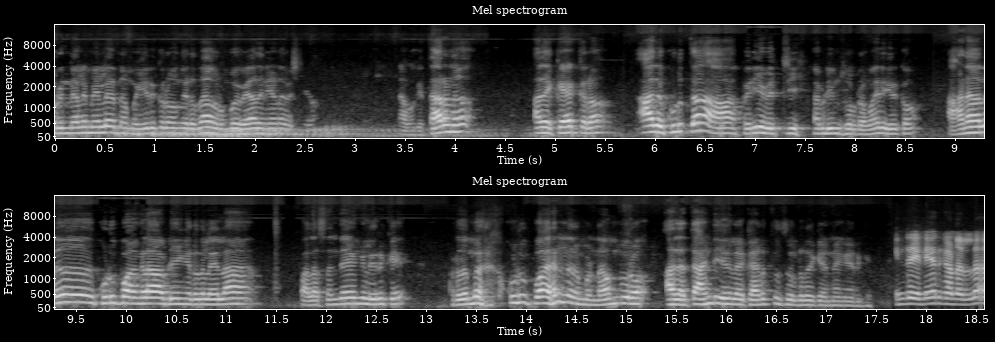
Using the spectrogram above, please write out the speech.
ஒரு நிலைமையில நம்ம இருக்கிறோங்கிறது தான் ரொம்ப வேதனையான விஷயம். நமக்கு தரணும் அதை கேட்குறோம். அதை கொடுத்தா ஆ, பெரிய வெற்றி அப்படின்னு சொல்கிற மாதிரி இருக்கும். ஆனாலும் கொடுப்பாங்களா அப்படிங்கிறதுல எல்லாம் பல சந்தேகங்கள் இருக்குது பிரதமர் கொடுப்பாருன்னு நம்ம நம்புறோம். அதை தாண்டி இதுல கருத்து சொல்றதுக்கு என்னங்க இருக்கு? இன்றைய நேர்காணலில்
